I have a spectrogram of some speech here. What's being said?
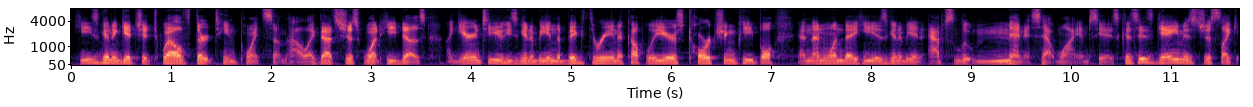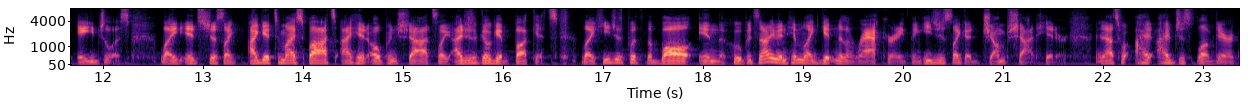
he's going to get you 12, 13 points somehow. Like that's just what he does. I guarantee you he's going to be in the big three in a couple of years, torching people. And then one day he is going to be an absolute menace at YMCA's because his game is just like ageless. Like it's just like I get to my spots, I hit open shots, like I just go get buckets. Like he just puts the ball in the hoop. It's not even him like getting to the rack or anything. He's just like a jump shot hitter. And that's what I, I've just loved Eric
